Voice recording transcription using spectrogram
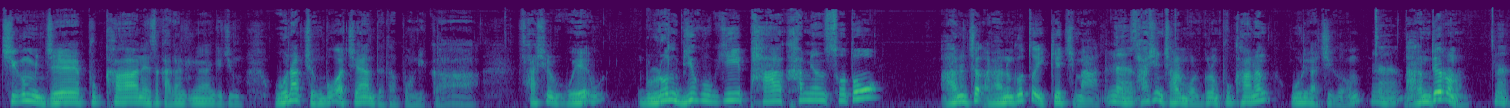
지금 이제 북한에서 가장 중요한 게 지금 워낙 정보가 제한되다 보니까 사실 왜 물론 미국이 파악하면서도 아는 척 안 하는 것도 있겠지만 네. 사실 잘 모르는 그럼 북한은 우리가 지금 네. 나름대로는 네.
